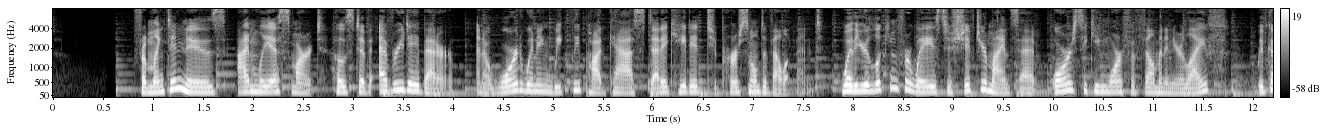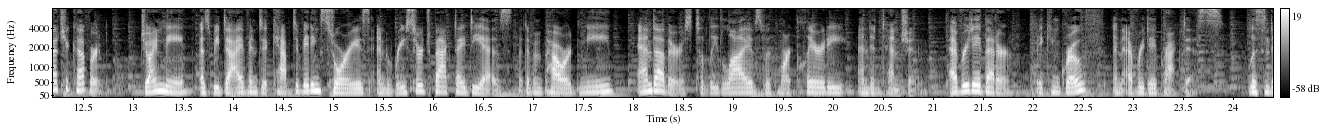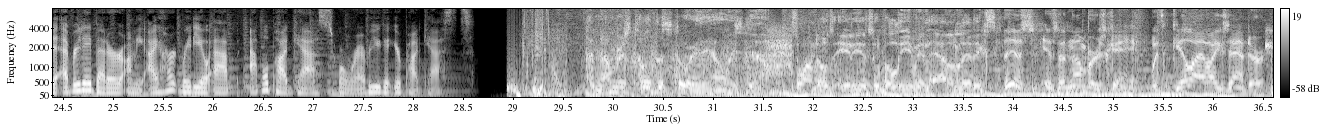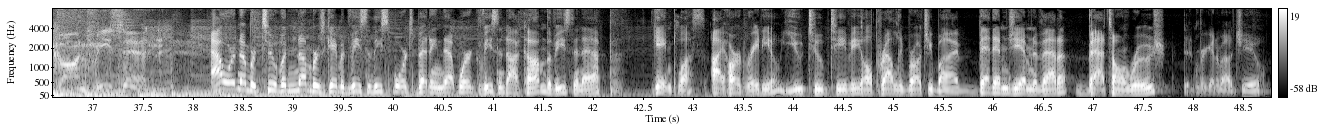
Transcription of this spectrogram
From LinkedIn News, I'm Leah Smart, host of Everyday Better, an award winning weekly podcast dedicated to personal development. Whether you're looking for ways to shift your mindset or seeking more fulfillment in your life, we've got you covered. Join me as we dive into captivating stories and research backed ideas that have empowered me and others to lead lives with more clarity and intention. Everyday Better, making growth an everyday practice. Listen to Everyday Better on the iHeartRadio app, Apple Podcasts, or wherever you get your podcasts. The numbers told the story, they always do. It's one of those idiots who believe in analytics. This is a numbers game with Gill Alexander on VSIN. Hour number two of a numbers game at VSIN, the sports betting network, VSIN.com, the VSIN app, Game Plus, iHeartRadio, YouTube TV, all proudly brought to you by BetMGM Nevada, Baton Rouge. Didn't forget about you.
